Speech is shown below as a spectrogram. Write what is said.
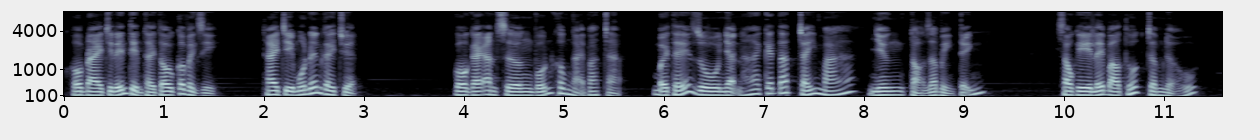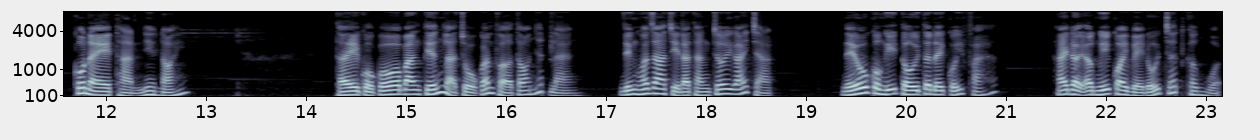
Hôm nay chị đến tìm thầy tôi có việc gì? Hay chị muốn đến gây chuyện? Cô gái ăn xương vốn không ngại va chạm. Bởi thế dù nhận hai cái tát cháy má nhưng tỏ ra bình tĩnh. Sau khi lấy bao thuốc châm nửa hút, cô này thản nhiên nói. Thầy của cô mang tiếng là chủ quán phở to nhất làng, nhưng hóa ra chỉ là thằng chơi gái chạc. Nếu cô nghĩ tôi tới đây quấy phá, hãy đợi ông ấy quay về đối chất không muộn.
